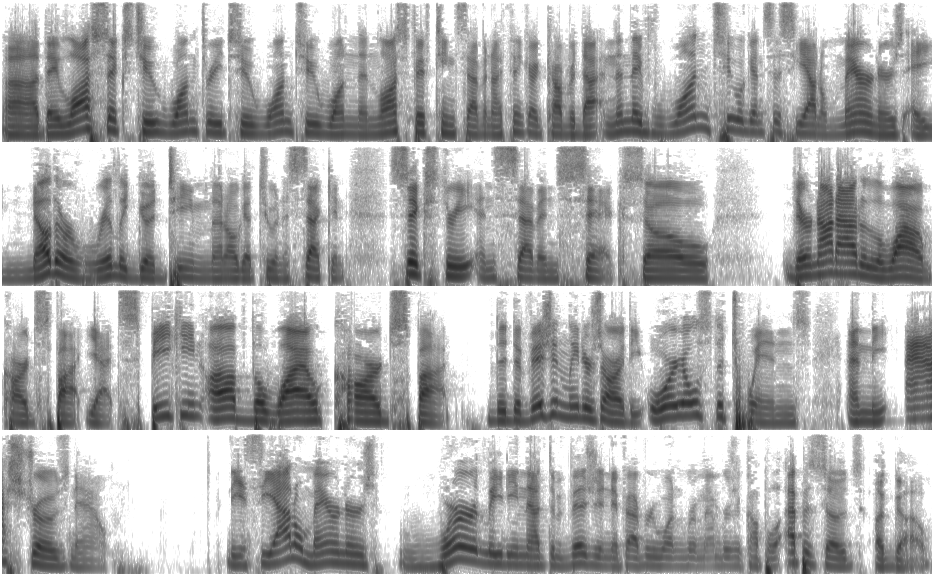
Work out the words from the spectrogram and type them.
Uh, they lost 6 2, 1 3 2, 1 2 1, then lost 15 7. I think I covered that. And then they've won two against the Seattle Mariners, another really good team that I'll get to in a second 6 3 and 7 6. So they're not out of the wild card spot yet. Speaking of the wild card spot, the division leaders are the Orioles, the Twins, and the Astros now. The Seattle Mariners were leading that division, if everyone remembers a couple episodes ago.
